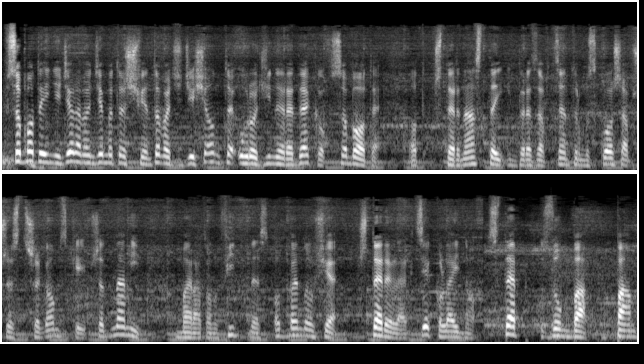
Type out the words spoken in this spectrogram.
W sobotę i niedzielę będziemy też świętować dziesiąte urodziny Redeko. W sobotę od 14 impreza w centrum Skłosza przy Strzegomskiej. Przed nami maraton fitness. Odbędą się cztery lekcje. Kolejno step, zumba, pump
